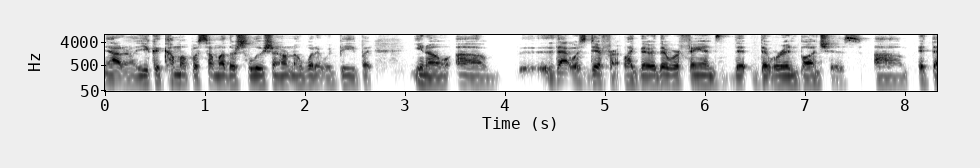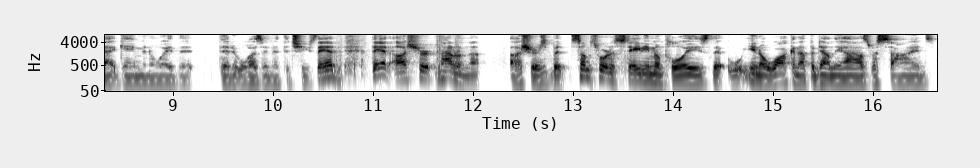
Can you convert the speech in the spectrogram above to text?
I don't know. You could come up with some other solution. I don't know what it would be, but you know, uh, that was different. Like there there were fans that that were in bunches um, at that game in a way that that it wasn't at the Chiefs. They had they had usher. I don't know ushers, but some sort of stadium employees that you know walking up and down the aisles with signs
